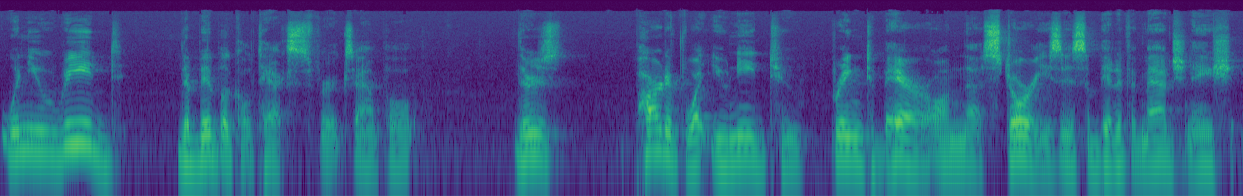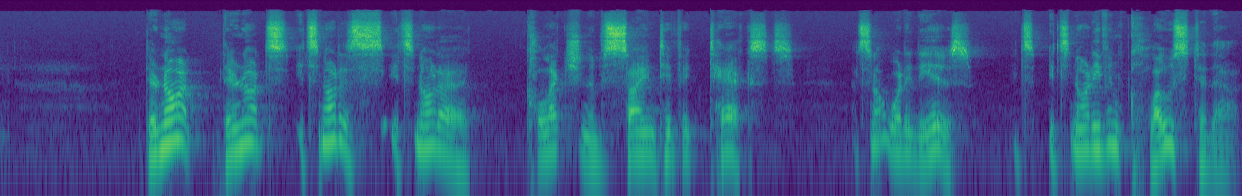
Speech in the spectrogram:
when you read the biblical texts, for example, there's part of what you need to bring to bear on the stories is a bit of imagination. They're not. They're not. It's not a. It's not a collection of scientific texts. That's not what it is. It's. It's not even close to that.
